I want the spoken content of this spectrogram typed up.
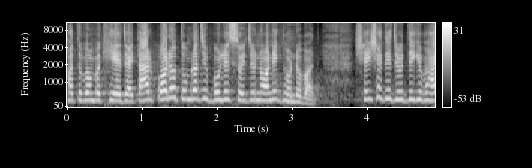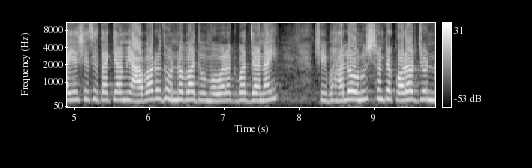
হতভম্ব খেয়ে যায়। তারপরেও তোমরা যে বলেছ ওই জন্য অনেক ধন্যবাদ। সেই সাথে যে উদ্যোগী ভাই এসেছে, তাকে আমি আবারও ধন্যবাদ ও মোবারকবাদ জানাই। সেই ভালো অনুষ্ঠানটা করার জন্য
